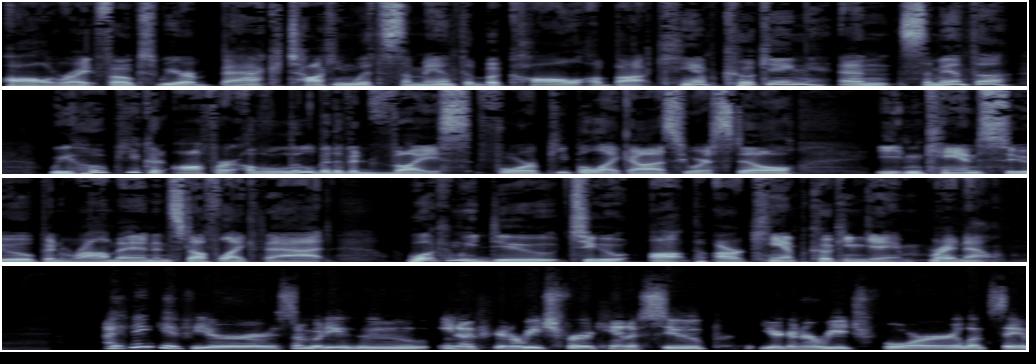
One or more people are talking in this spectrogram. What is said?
All right, folks, we are back talking with Samantha Bakall about camp cooking. And Samantha, we hope you could offer a little bit of advice for people like us who are still eating canned soup and ramen and stuff like that. What can we do to up our camp cooking game right now? I think if you're somebody who, you know, if you're going to reach for a can of soup, you're going to reach for, let's say,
